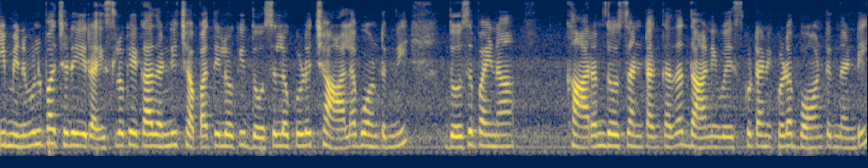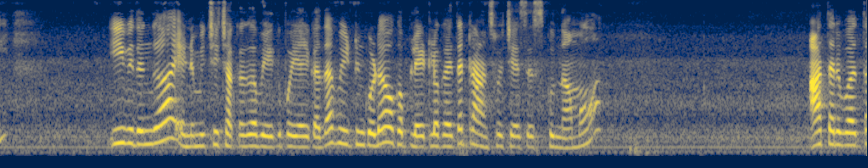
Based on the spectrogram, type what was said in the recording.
ఈ మినుముల పచ్చడి రైస్లోకే కాదండి చపాతీలోకి దోశలో కూడా చాలా బాగుంటుంది. దోశ పైన కారం దోశ అంటాం కదా దాన్ని వేసుకోవటానికి కూడా బాగుంటుందండి. ఈ విధంగా ఎండుమిర్చి చక్కగా వేగిపోయాయి కదా వీటిని కూడా ఒక ప్లేట్లోకి అయితే ట్రాన్స్ఫర్ చేసేసుకుందాము. ఆ తర్వాత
